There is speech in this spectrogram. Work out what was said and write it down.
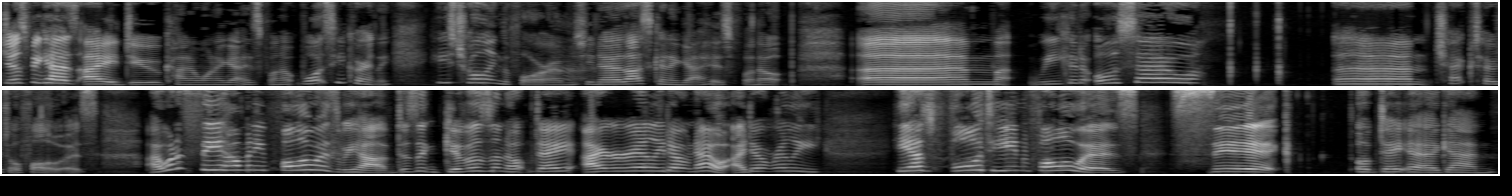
Just because I do kind of want to get his fun up. What's he currently? He's trolling the forums, you know, that's going to get his fun up. Um, we could also um check total followers. I want to see how many followers we have. Does it give us an update? I really don't know. I don't really He has 14 followers. Sick. Update it again.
